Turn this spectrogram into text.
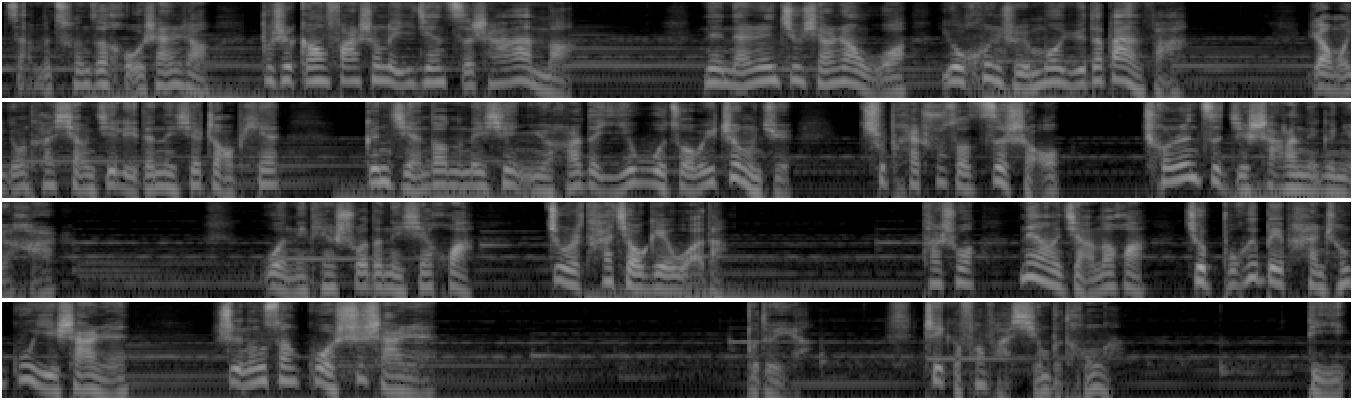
咱们村子后山上不是刚发生了一件自杀案吗？那男人就想让我用浑水摸鱼的办法，让我用他相机里的那些照片，跟捡到的那些女孩的遗物作为证据，去派出所自首，承认自己杀了那个女孩。我那天说的那些话，就是他教给我的。他说那样讲的话，就不会被判成故意杀人，只能算过失杀人。不对呀，这个方法行不通啊。第一，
